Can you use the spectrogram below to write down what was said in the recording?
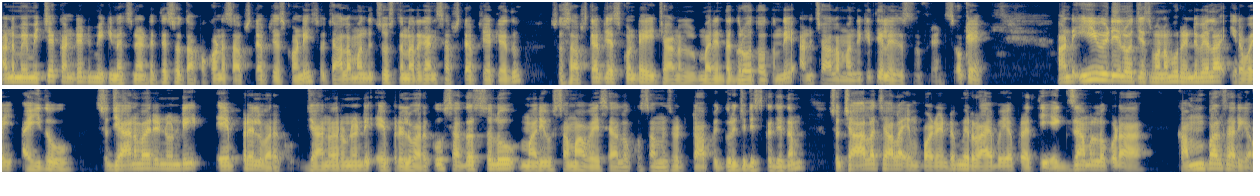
and మేము ఇచ్చే కంటెంట్ మీకు నచ్చినట్టయితే సో తప్పకుండా సబ్స్క్రైబ్ చేసుకోండి. సో చాలా మంది చూస్తున్నారు కానీ సబ్స్క్రైబ్ చేయట్లేదు. సో సబ్స్క్రైబ్ చేసుకుంటే ఈ ఛానల్ మరింత గ్రోత్ అవుతుంది అండ్ చాలా మందికి తెలియజేస్తుంది ఫ్రెండ్స్ ఓకే అండ్ ఈ వీడియోలో వచ్చేసి మనము రెండు వేల ఇరవై ఐదు సో జనవరి నుండి ఏప్రిల్ వరకు జనవరి నుండి ఏప్రిల్ వరకు సదస్సులు మరియు సమావేశాలకు సంబంధించిన టాపిక్ గురించి డిస్కస్ చేద్దాం. సో చాలా చాలా ఇంపార్టెంట్ మీరు రాయబోయే ప్రతి ఎగ్జామ్లో కూడా కంపల్సరీగా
